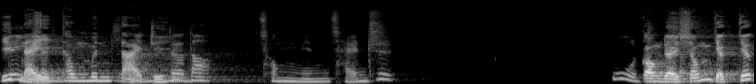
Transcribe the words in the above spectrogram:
Kiếp này thông minh tài trí. Còn đời sống vật chất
